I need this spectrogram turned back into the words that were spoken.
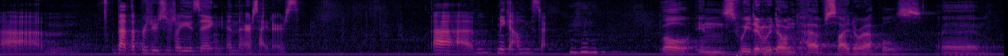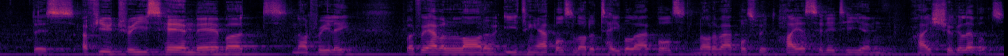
um, that the producers are using in their ciders? Miguel, you start. Well, in Sweden we don't have cider apples. Um, there's a few trees here and there, but not really. But we have a lot of eating apples, a lot of table apples, a lot of apples with high acidity and high sugar levels.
